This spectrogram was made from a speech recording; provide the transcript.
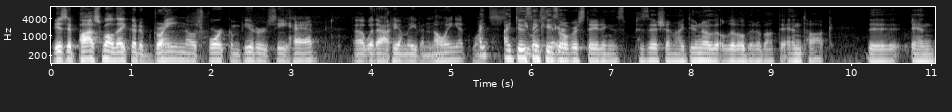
Is it possible they could have drained those four computers he had uh, without him even knowing it? I, I, do he think he's there? overstating his position. I do know a little bit about the NTOC, the and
